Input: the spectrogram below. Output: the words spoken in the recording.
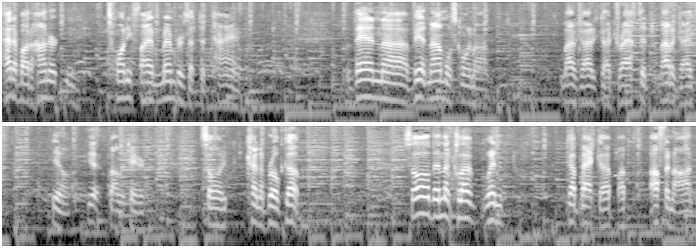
had about 125 members at the time. Then uh, Vietnam was going on. A lot of guys got drafted. A lot of guys, you know, Yeah. volunteered. So it kind of broke up. So then the club went, got back up, up, off and on,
